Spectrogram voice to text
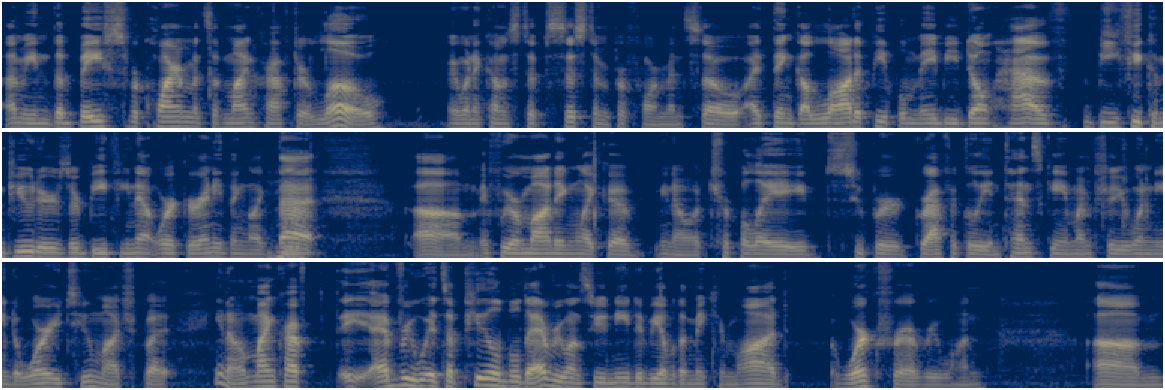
I mean, the base requirements of Minecraft are low when it comes to system performance. So I think a lot of people maybe don't have beefy computers or beefy network or anything like Mhm. that. Um, if we were modding like a you know a AAA super graphically intense game, I'm sure you wouldn't need to worry too much. But you know, Minecraft, every it's appealable to everyone, so you need to be able to make your mod work for everyone. Um,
